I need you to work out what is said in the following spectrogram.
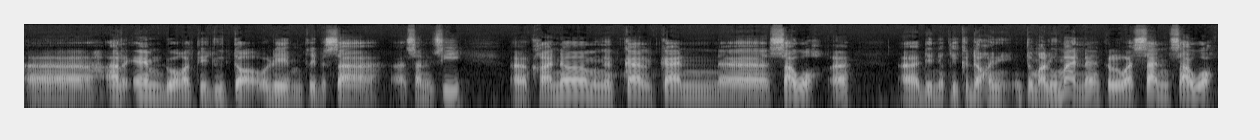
uh, RM 200 juta oleh Menteri Besar uh, Sanusi Uh, kerana mengekalkan uh, sawah uh, uh, di negeri Kedah ini. Untuk makluman, uh, keluasan sawah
